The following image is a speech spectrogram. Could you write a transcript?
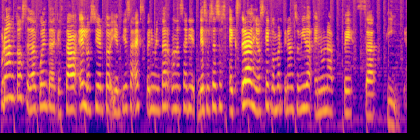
pronto se da cuenta de que estaba en lo cierto y empieza a experimentar una serie de sucesos extraños que convertirán su vida en una pesadilla.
